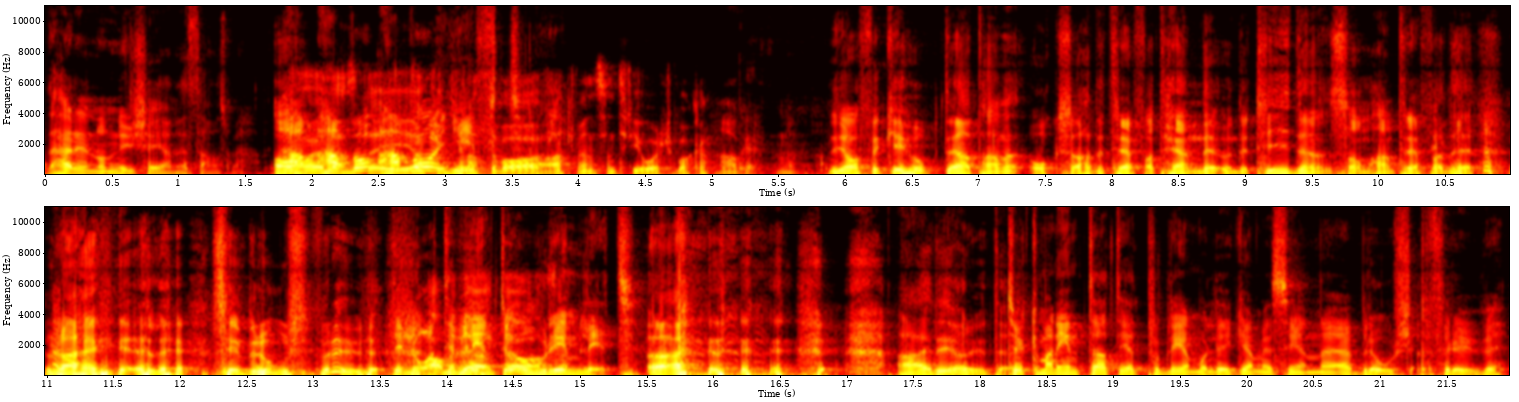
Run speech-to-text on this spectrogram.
Det här är någon ny tjej han är tillsammans med. Han- Ja, han var- i han var gift. att det var Ja. flickvän sedan tre år tillbaka. Ah, okej. Mm. Jag fick ihop det att han också hade träffat henne under tiden som han träffade Ryan, eller sin brors fru. Det låter Ja, väl det- inte han orimligt? Nej, det gör det inte. Tycker man inte att det är ett problem att ligga med sin eh, brors fru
